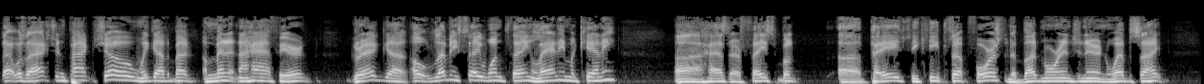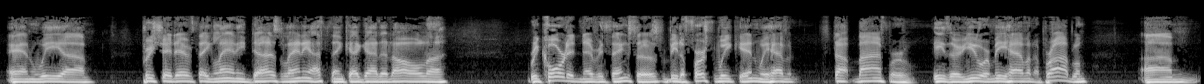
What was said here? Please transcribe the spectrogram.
That was an action-packed show. We got about a minute and a half here. Greg, uh, oh, let me say one thing. Lanny McKinney uh, has our Facebook uh, page he keeps up for us, in the Budmore Engineering website. And we uh, appreciate everything Lanny does. Lanny, I think I got it all uh, recorded and everything. So this will be the first weekend we haven't stopped by for either you or me having a problem. Um,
